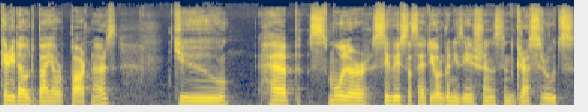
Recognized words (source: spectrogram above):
carried out by our partners to help smaller civil society organizations and grassroots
